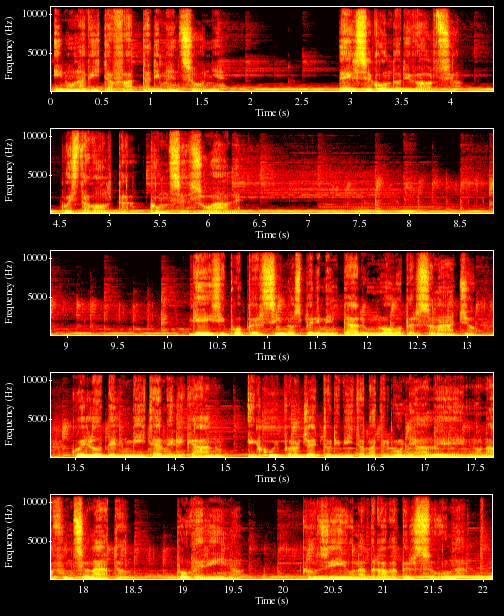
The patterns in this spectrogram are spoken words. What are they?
in una vita fatta di menzogne. È il secondo divorzio, questa volta consensuale. Gacy può persino sperimentare un nuovo personaggio, quello del mite americano, il cui progetto di vita matrimoniale non ha funzionato. Poverino così una brava persona.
